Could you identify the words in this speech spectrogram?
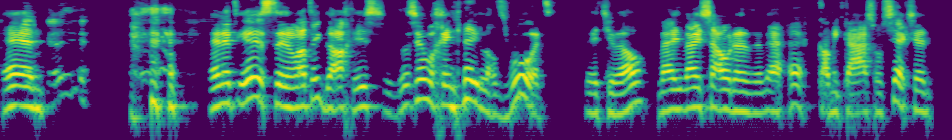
en, en het eerste wat ik dacht is, dat is helemaal geen Nederlands woord. Weet je wel? Wij, wij zouden eh, kamikaze of seks. En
